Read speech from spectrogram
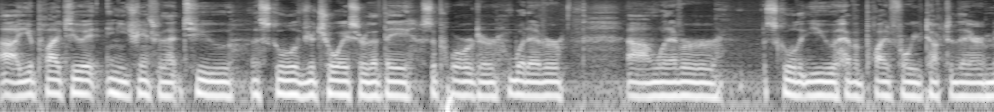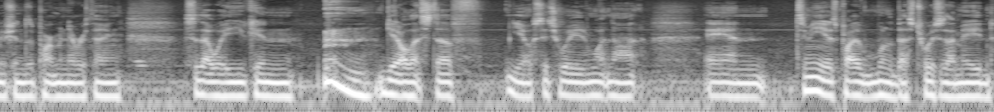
uh, you apply to it and you transfer that to the school of your choice or that they support or whatever, um, whatever school that you have applied for. You've talked to their admissions department and everything. So that way you can get all that stuff, you know, situated and whatnot. And to me, it's probably one of the best choices I made,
